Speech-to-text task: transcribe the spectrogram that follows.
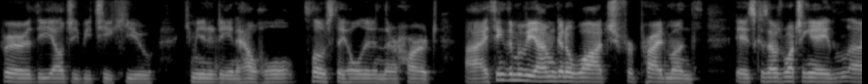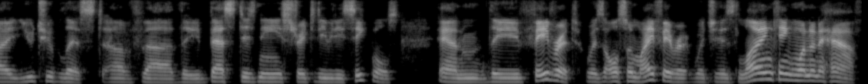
for the LGBTQ community and how whole, close they hold it in their heart. Uh, I think the movie I'm to watch for Pride Month is because I was watching a uh, YouTube list of uh, the best Disney straight to DVD sequels, and the favorite was also my favorite, which is Lion King One and a Half.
